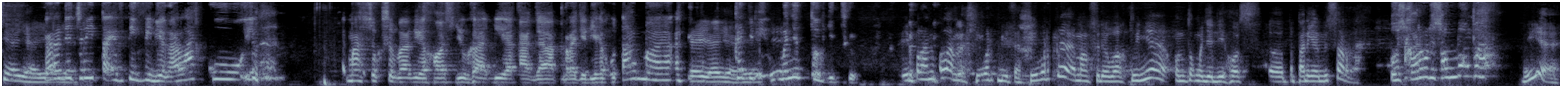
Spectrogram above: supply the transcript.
iya, iya. Karena iya. dia cerita FTV dia nggak laku, ya. Masuk sebagai host juga dia kagak pernah jadi yang utama. Iya, iya, iya. Kan iya, jadi iya. menyentuh gitu pelan-pelan lah Stewart bisa. Stewart tuh emang sudah waktunya untuk menjadi host uh, pertandingan besar lah. Oh sekarang udah sombong pak? Iya.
